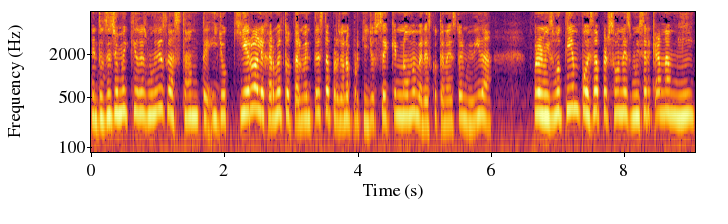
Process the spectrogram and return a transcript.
Entonces yo me quedo, es muy desgastante y yo quiero alejarme totalmente de esta persona porque yo sé que no me merezco tener esto en mi vida. Pero al mismo tiempo esa persona es muy cercana a mí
